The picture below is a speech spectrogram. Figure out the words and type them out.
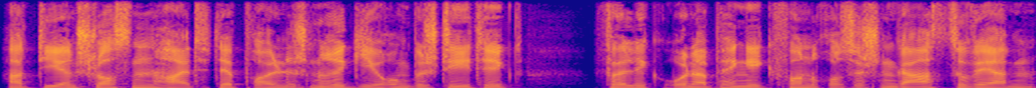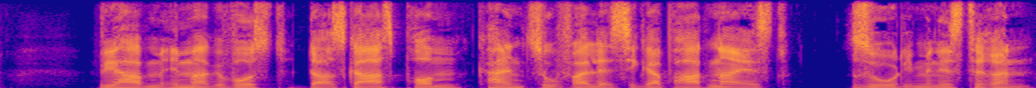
hat die Entschlossenheit der polnischen Regierung bestätigt, völlig unabhängig von russischem Gas zu werden. Wir haben immer gewusst, dass Gazprom kein zuverlässiger Partner ist, so die Ministerin.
